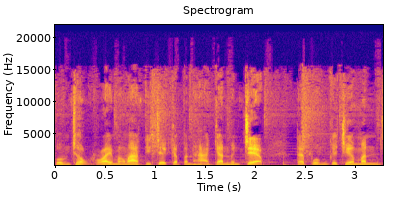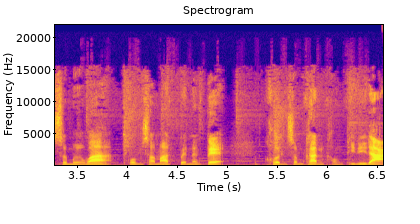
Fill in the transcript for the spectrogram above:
ผมโชคร้ายมากๆที่เจอกับปัญหาการบาดเจ็บ แต่ผมก็เชื่อมั่นเสมอว่า ผมสามารถเป็นนักเตะคนสำคัญของที่นี่ได้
